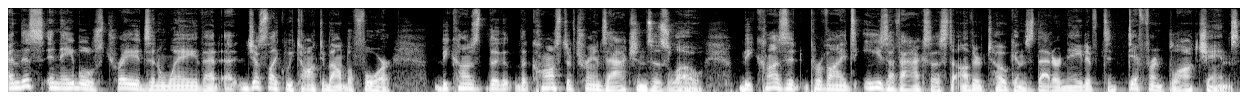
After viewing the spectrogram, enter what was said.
And this enables trades in a way that, uh, just like we talked about before, because the, the cost of transactions is low, because it provides ease of access to other tokens that are native to different blockchains.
